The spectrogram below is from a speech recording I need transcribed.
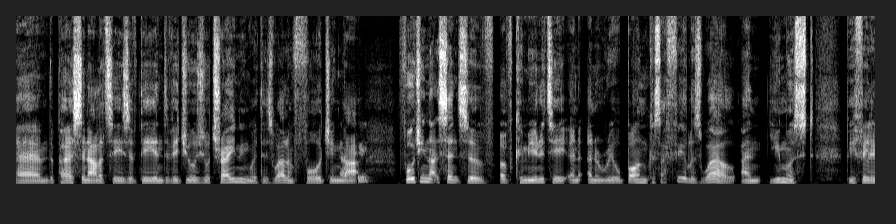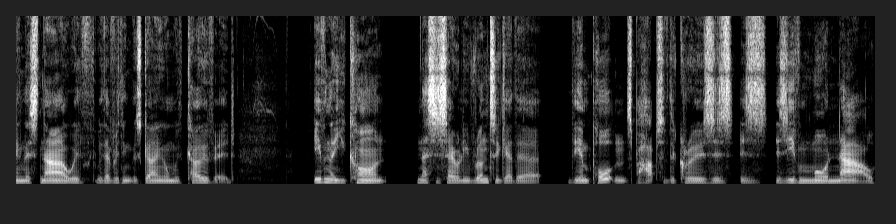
um, the personalities of the individuals you're training with as well, and forging exactly. that forging that sense of, of community and, and a real bond because I feel as well, and you must be feeling this now with, with everything that's going on with COVID, even though you can't necessarily run together the importance perhaps of the crews is is is even more now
